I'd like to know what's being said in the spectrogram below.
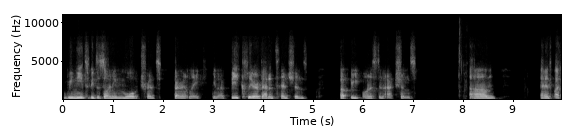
we need to be designing more transparently. You know, be clear about intentions, but be honest in actions. Um, and I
